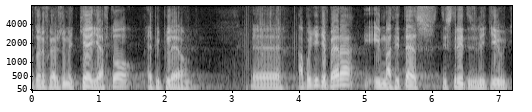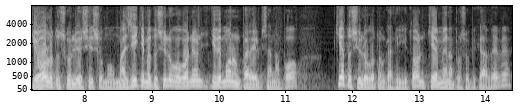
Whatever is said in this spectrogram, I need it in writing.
τον ευχαριστούμε και γι' αυτό επιπλέον. Ε, από εκεί και πέρα οι μαθητές της Τρίτης Λυκείου και όλο το σχολείο Σύσσωμο μαζί και με το Σύλλογο Γονέων και Κηδεμόνων παρέλειψα να πω και το Σύλλογο των Καθηγητών και εμένα προσωπικά βέβαια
